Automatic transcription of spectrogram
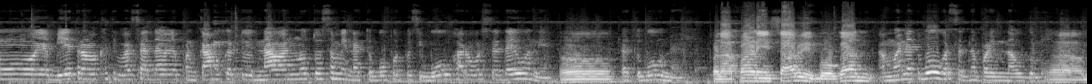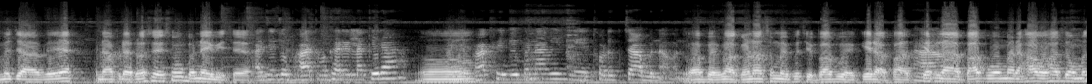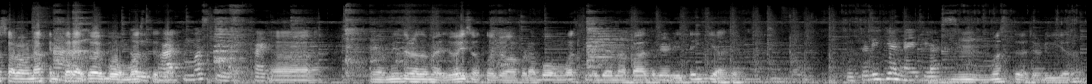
બે ત્રણ વખત વરસાદ આવે પણ કામ કરતો નાવાનું નતો સમય નાખતો બપોર પછી બહુ સારો વરસાદ આવ્યો ને. હા. તો બહુ નાય પણ આ પાણી સારું બહુ ગામ મને તો બહુ વરસાદ ના પાણી નાવું ગમે. હા મજા આવે. અને આપણે રસોઈ શું બનાવી છે? આજે જો ભાત વઘારેલા કર્યા અને ભાખરી બે બનાવી ને થોડુંક ચા બનાવવાનું. વાહ ભાઈ વાહ ઘણા સમય પછી બાબુએ કેરા ભાત. કેટલા બાબુ અમારે હાવ હાદો મસાલો નાખીને કરે તોય બહુ મસ્ત ભાત મસ્ત થાય. હા. મિત્રો તમે જોઈ શકો છો આપણા બહુ મસ્ત મજાના ભાત રેડી થઈ ગયા છે. તો ચડી ગયા ને એક ગ્લાસ. હમ મસ્ત ચડી ગયા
